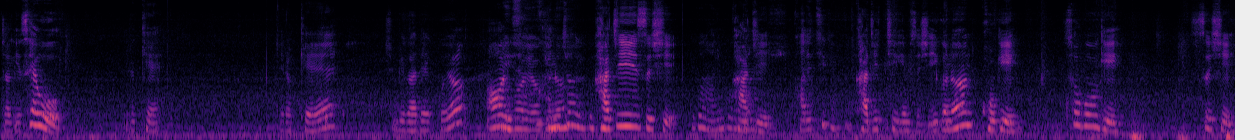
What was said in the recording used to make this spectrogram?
저기 새우 이렇게 이렇게 준비가 됐고요. 아, 이거 이거 여기는 간장 이거. 가지 스시, 이건 아닌 거 가지. 가지 튀김 가지 튀김 스시. 이거는 고기, 소고기 스시.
